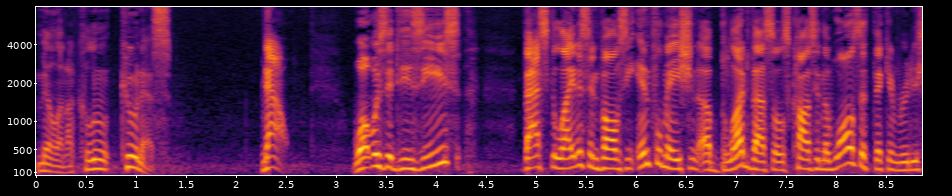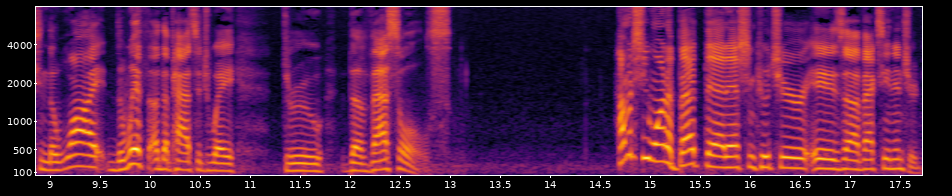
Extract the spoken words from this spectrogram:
Milena Kunis. Now, what was the disease? Vasculitis involves the inflammation of blood vessels, causing the walls to thicken, reducing the, wide, the width of the passageway through the vessels. How much do you want to bet that Ashton Kutcher is uh, vaccine injured?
